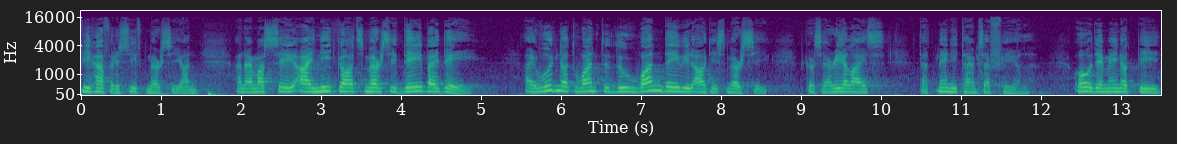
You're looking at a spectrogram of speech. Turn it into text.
we have received mercy. And, and I must say, I need God's mercy day by day. I would not want to do one day without His mercy because I realize that many times I fail. Oh, there may not be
